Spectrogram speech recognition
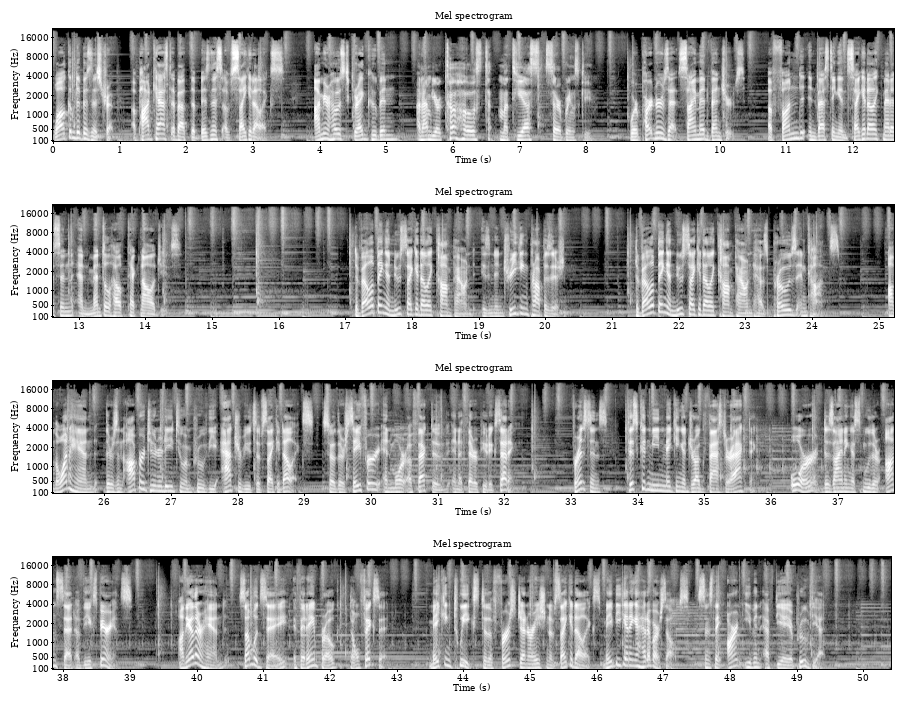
Welcome to Business Trip, a podcast about the business of psychedelics. I'm your host, Greg Kubin. And I'm your co host, Matthias Serebrinsky. We're partners at Psymed Ventures, a fund investing in psychedelic medicine and mental health technologies. Developing a new psychedelic compound is an intriguing proposition. Developing a new psychedelic compound has pros and cons. On the one hand, there's an opportunity to improve the attributes of psychedelics, so they're safer and more effective in a therapeutic setting. For instance, this could mean making a drug faster acting, or designing a smoother onset of the experience. On the other hand, some would say if it ain't broke, don't fix it. Making tweaks to the first generation of psychedelics may be getting ahead of ourselves, since they aren't even FDA approved yet.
